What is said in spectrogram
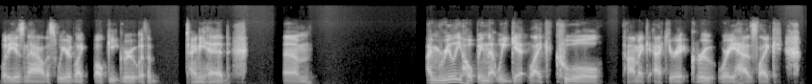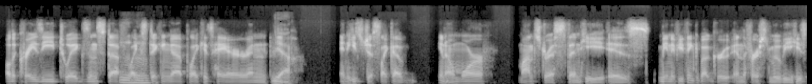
what he is now, this weird, like bulky Groot with a tiny head. Um, I'm really hoping that we get like cool comic accurate Groot where he has like all the crazy twigs and stuff like Mhm. sticking up like his hair and yeah and he's just like a you know more monstrous than he is i mean if you think about groot in the first movie he's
